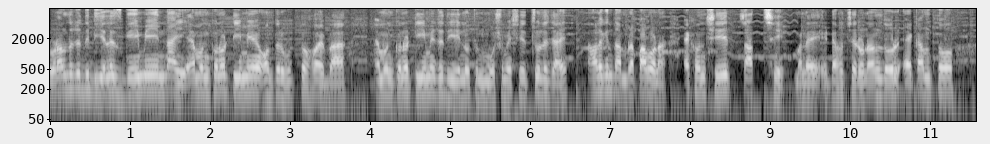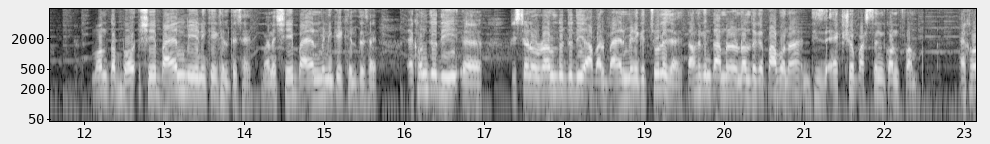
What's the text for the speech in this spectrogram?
রোনালদো যদি ডিএলএস গেমে নাই, এমন কোনো টিমে অন্তর্ভুক্ত হয় বা এমন কোনো টিমে যদি এই নতুন মৌসুমে সে চলে যায়, তাহলে কিন্তু আমরা পাবো না। এখন সে চাচ্ছে মানে এটা হচ্ছে রোনালদোর একান্ত মন্তব্য, সে বায়ান মিউনিকে খেলতে চায় মানে সেই বায়ান মিউনিকে খেলতে চায়। এখন যদি ক্রিস্টিয়ানো রোনালদো যদি আবার বায়ান মিউনিকে চলে যায়, তাহলে কিন্তু আমরা রোনালদোকে পাবো না। দিস একশো পার্সেন্ট কনফার্ম এখন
